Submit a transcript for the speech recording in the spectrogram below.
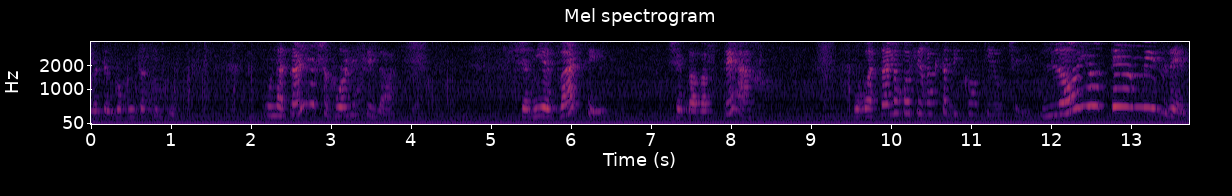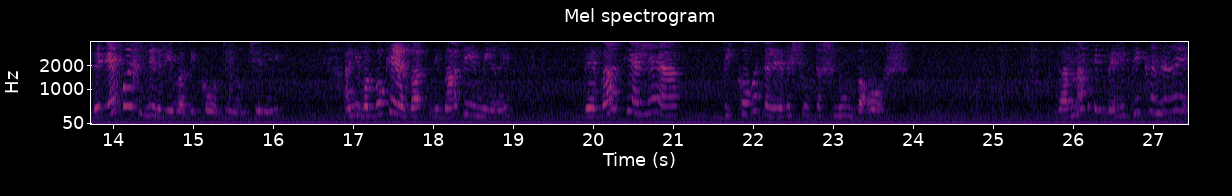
אם אתם זוכרים את הסיפור. הוא נתן לי השבוע נפילה, שאני הבנתי שבמפתח הוא רצה לראות לי רק את הביקורתיות שלי. לא יותר מזה. ואיך הוא החזיר לי עם הביקורתיות שלי? אני בבוקר דיברתי עם מירי, והעברתי עליה ביקורת על איזשהו תשלום בראש. ואמרתי בליבי כנראה,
